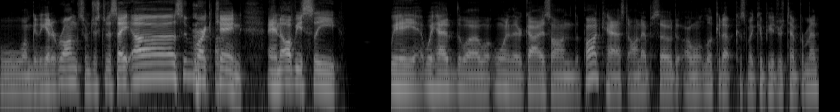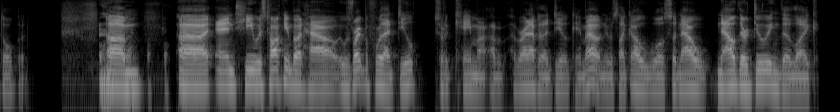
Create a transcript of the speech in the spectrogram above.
Oh, I'm gonna get it wrong, so I'm just gonna say uh supermarket chain. And obviously, we we had the, uh, one of their guys on the podcast on episode. I won't look it up because my computer's temperamental, but um uh and he was talking about how it was right before that deal sort of came out uh, right after that deal came out, and it was like, oh well, so now now they're doing the like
